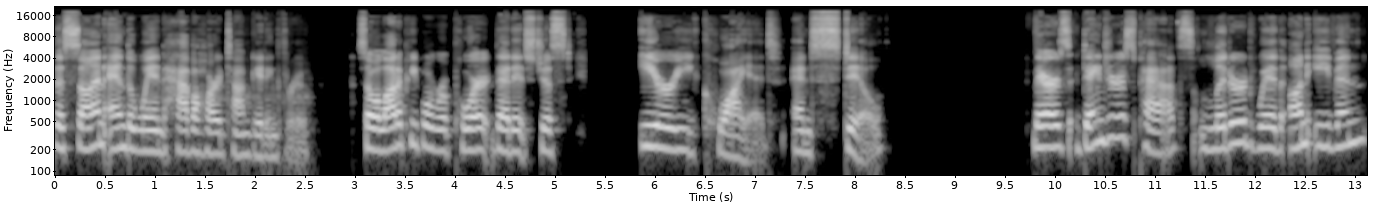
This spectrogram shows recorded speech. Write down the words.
the sun and the wind have a hard time getting through. So a lot of people report that it's just eerie quiet and still. There's dangerous paths littered with uneven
